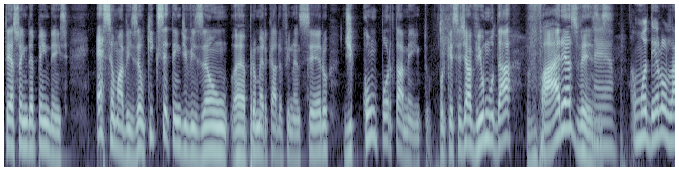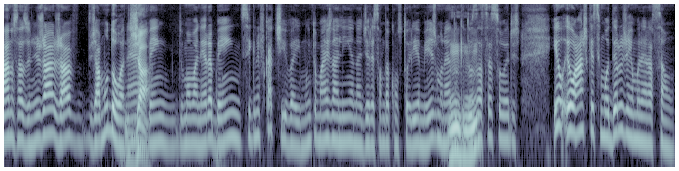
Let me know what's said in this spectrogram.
ter a sua independência. Essa é uma visão. O que, que você tem de visão para o mercado financeiro de comportamento? Porque você já viu mudar várias vezes. É, o modelo lá nos Estados Unidos já, já, já mudou, né? Já. Bem, de uma maneira bem significativa e muito mais na linha, na direção da consultoria mesmo, né? Do que dos Uhum. assessores. Eu, eu acho que esse modelo de remuneração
